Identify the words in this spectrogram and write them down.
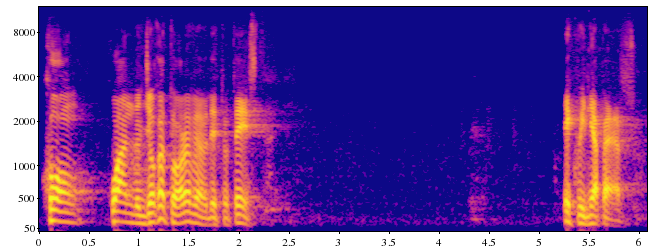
con, quando il giocatore aveva detto testa e quindi ha perso.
